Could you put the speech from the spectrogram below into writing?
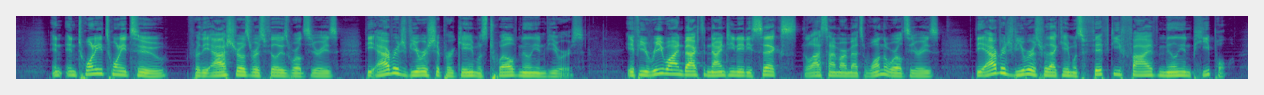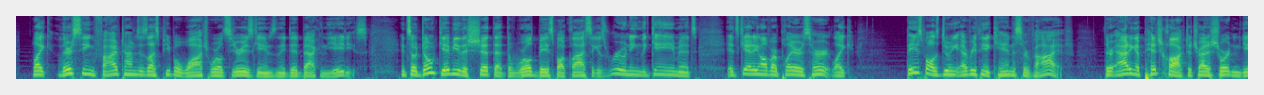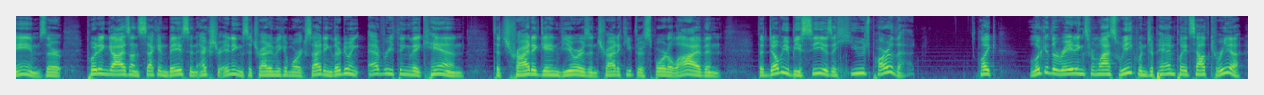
In in 2022, for the Astros versus Phillies World Series, the average viewership per game was 12 million viewers. If you rewind back to 1986, the last time our Mets won the World Series, the average viewers for that game was 55 million people. Like they're seeing five times as less people watch World Series games than they did back in the 80s. And so don't give me the shit that the World Baseball Classic is ruining the game and it's it's getting all of our players hurt. Like baseball is doing everything it can to survive. They're adding a pitch clock to try to shorten games. They're putting guys on second base in extra innings to try to make it more exciting. They're doing everything they can to try to gain viewers and try to keep their sport alive and the WBC is a huge part of that. Like Look at the ratings from last week when Japan played South Korea.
